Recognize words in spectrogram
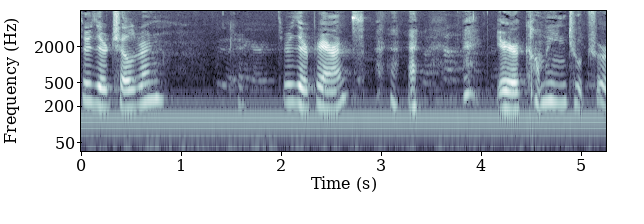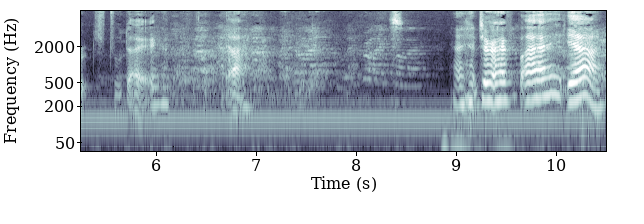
Through their children? Okay. Through their parents? You're coming to church today. Yeah. Drive by? Yeah.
